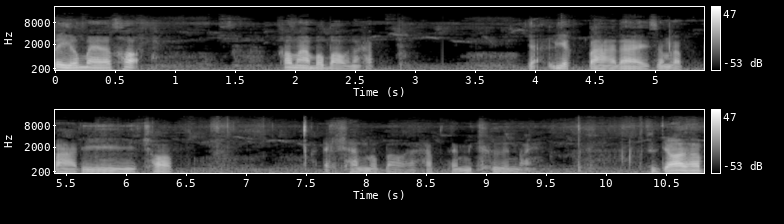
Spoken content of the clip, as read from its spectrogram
ตีลงไปแล้วเคาะเข้ามาเบาๆนะครับ จะเรียกปลาได้สำหรับปลาที่ชอบ แอคชั่นเบาๆนะครับ แต่มีคลื่นหน่อย สุดยอดครับ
